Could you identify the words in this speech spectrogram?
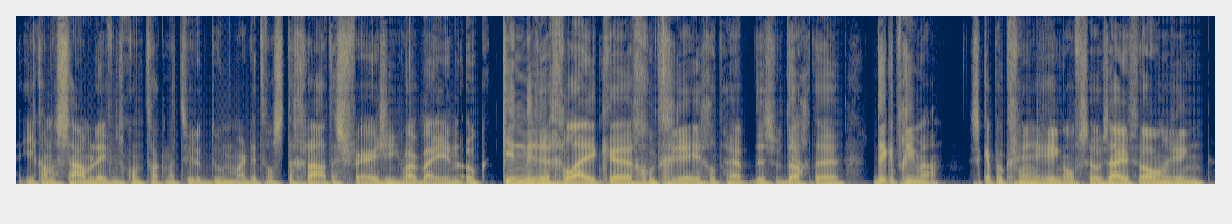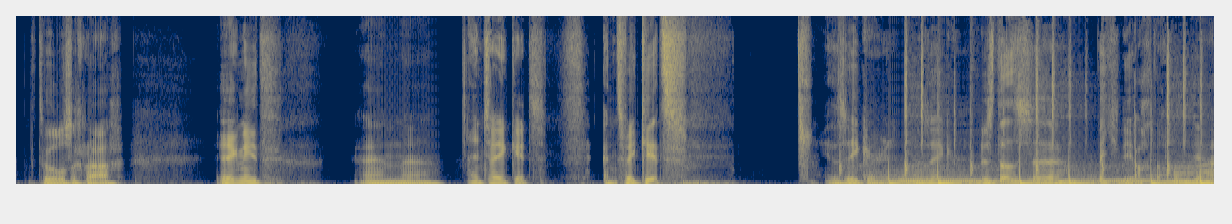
je kan een samenlevingscontract natuurlijk doen. Maar dit was de gratis versie. Waarbij je ook kinderen gelijk eh, goed geregeld hebt. Dus we dachten, dikke prima. Dus ik heb ook geen ring of zo. Zij heeft wel een ring. Dat wilde ze graag. Ik niet. En, eh, En twee kids. en twee kids. Jazeker, jazeker. Dus dat is eh, een beetje die achtergrond, ja.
